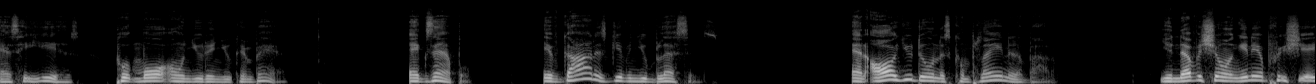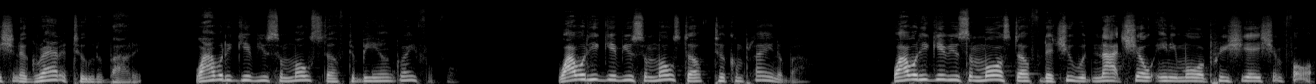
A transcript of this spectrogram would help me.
as He is, put more on you than you can bear? Example if God is giving you blessings and all you're doing is complaining about them, you're never showing any appreciation or gratitude about it, why would He give you some more stuff to be ungrateful for? Why would he give you some more stuff to complain about? Why would he give you some more stuff that you would not show any more appreciation for?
